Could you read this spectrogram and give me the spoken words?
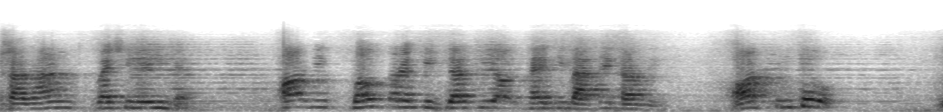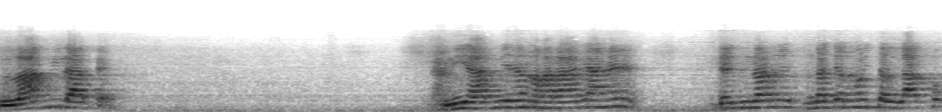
साधारण वैसी नहीं है। और भी बहुत तरह की की और भय की बातें कर दी। और तुमको लाभ ही लाभ है। धनी आदमी है, महाराजा है। नज़र हो तो लाखों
